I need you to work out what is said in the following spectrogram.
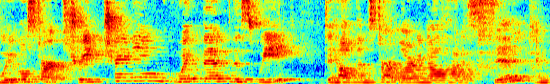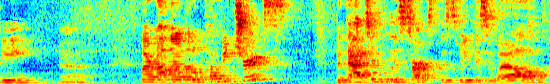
We will start treat training with them this week to help them start learning all how to sit and be, uh, learn all their little puppy tricks. But that typically starts this week as well.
